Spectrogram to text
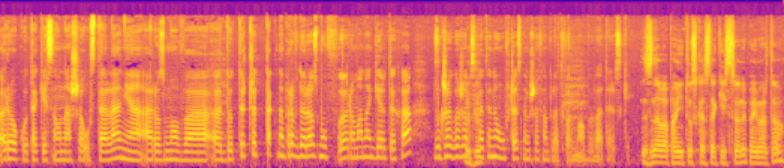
roku. Takie są nasze ustalenia, a rozmowa e, dotyczy tak naprawdę rozmów Romana Giertycha z Grzegorzem Schetyną, ówczesnym szefem Platformy Obywatelskiej. Znała Pani Tuska z takiej strony, Pani Marto?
